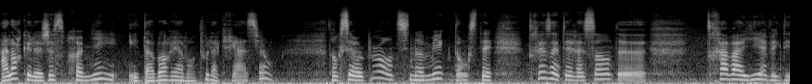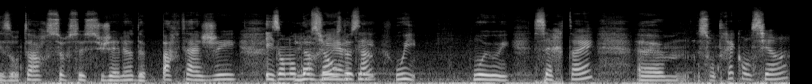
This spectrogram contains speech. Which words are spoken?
alors que le geste premier est d'abord et avant tout la création. Donc c'est un peu antinomique, donc c'était très intéressant de travailler avec des auteurs sur ce sujet-là, de partager Ils en ont conscience de ça? Oui. Oui, oui. Certains euh, sont très conscients.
